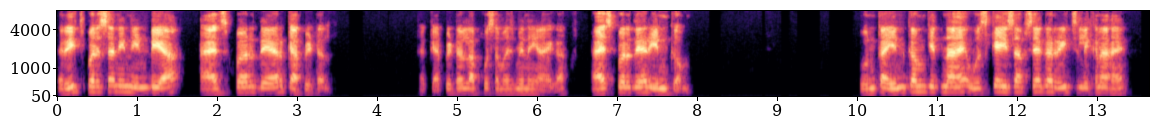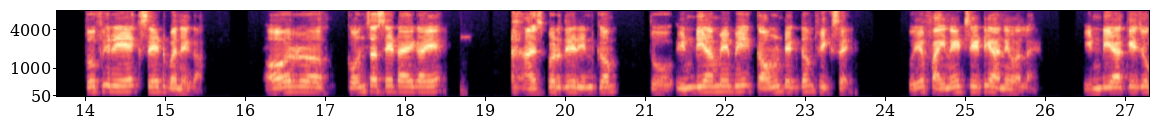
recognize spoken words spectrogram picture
rich person in India as पर देयर कैपिटल कैपिटल आपको समझ में नहीं आएगा। एज पर देयर इनकम उनका इनकम कितना है, उसके हिसाब से अगर रिच लिखना है तो फिर ये एक सेट बनेगा। और कौन सा सेट आएगा ये? एज पर देयर इनकम तो इंडिया में भी काउंट एकदम फिक्स है। तो ये फाइनाइट सेट ही आने वाला है। इंडिया के जो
